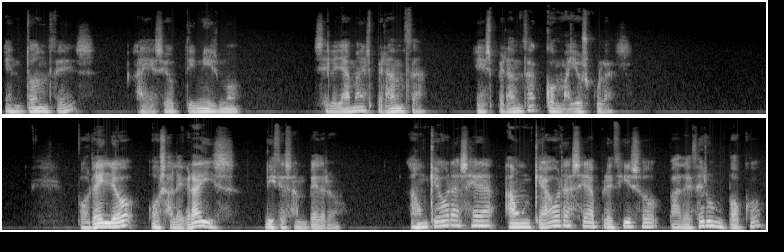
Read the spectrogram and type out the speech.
entonces a ese optimismo se le llama esperanza, esperanza con mayúsculas. Por ello os alegráis, dice San Pedro, aunque ahora sea, aunque ahora sea preciso padecer un poco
